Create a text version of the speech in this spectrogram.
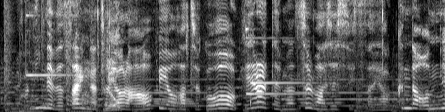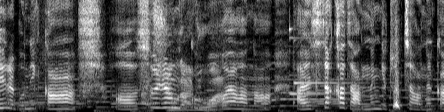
언니인데 몇 살인가? 저 19이어가지고 이럴 때면 술 마실 수 있어요 근데 언니를 보니까 어, 술이랑 꼭 먹어야 하나 아예 시작하지 않는 게 좋지 않을까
